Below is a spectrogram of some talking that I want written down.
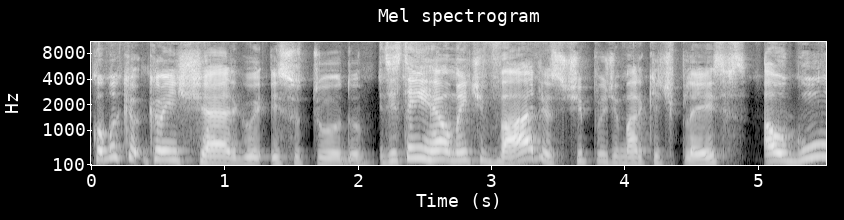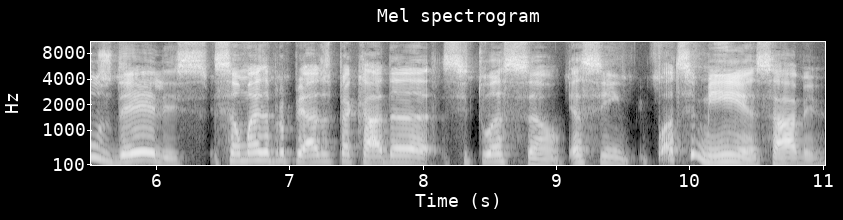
como que eu, que eu, enxergo isso tudo? Existem realmente vários tipos de marketplaces. Alguns deles são mais apropriados para cada situação. E assim, hipótese minha, sabe?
